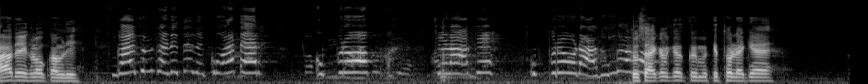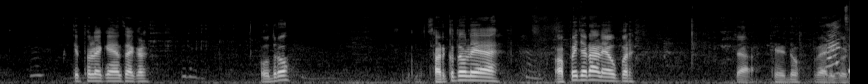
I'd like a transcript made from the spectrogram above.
ਆਹ ਦੇਖ ਲਓ ਕਮਲੀ। ਗੱਲ ਤੁਮ ਥੜੀ ਤੇ ਦੇਖੋ ਆ ਟਾਇਰ। ਉੱਪਰੋਂ ਚੜਾ ਕੇ ਉੱਪਰੋਂ ਉਡਾ ਦੂੰਗਾ। ਤੂੰ ਸਾਈਕਲ ਕਿੱਥੋਂ ਲੈ ਕੇ ਆਇਆ? ਕਿੱਥੋਂ ਲੈ ਕੇ ਆਇਆ ਸਾਈਕਲ? ਉਧਰੋਂ? ਸੜਕ ਤੋਂ ਲਿਆ? ਆਪੇ ਚੜਾ ਲਿਆ ਉੱਪਰ? ਚਾ ਖੇਡੋ ਵੈਰੀ ਗੁੱਡ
